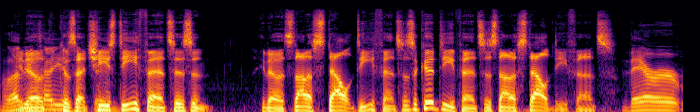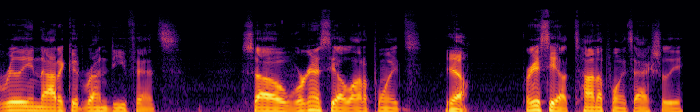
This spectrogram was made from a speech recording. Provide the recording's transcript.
Let you know, because that Chiefs defense isn't, you know, it's not a stout defense. It's a good defense. It's not a stout defense. They're really not a good run defense. So we're going to see a lot of points. Yeah. We're going to see a ton of points, actually.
